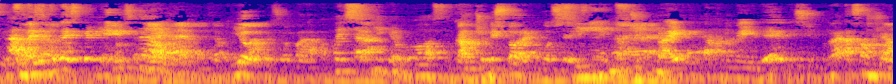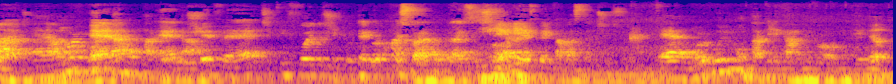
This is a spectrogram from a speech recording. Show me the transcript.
Mas Ah, mas é tudo a experiência, Não, né? é, mas é o E outra, se eu parar pra Mas pensar, sabe o que eu gosto? o carro tinha uma história com vocês. Sim, né? Então, é. tipo, pra ele que tava no meio deles, tipo, não era só um Chevette. É um orgulho Era, montar era carro. Chevette que foi do Chico. Tem toda uma história por trás. Sim, tem que é. respeitar bastante isso. É um orgulho montar aquele carro de volta, entendeu?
